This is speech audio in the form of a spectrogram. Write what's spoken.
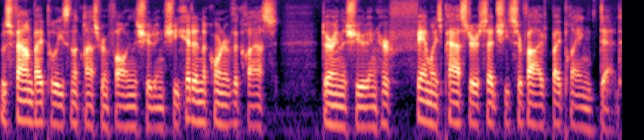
was found by police in the classroom following the shooting. She hid in the corner of the class during the shooting. Her family's pastor said she survived by playing dead.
